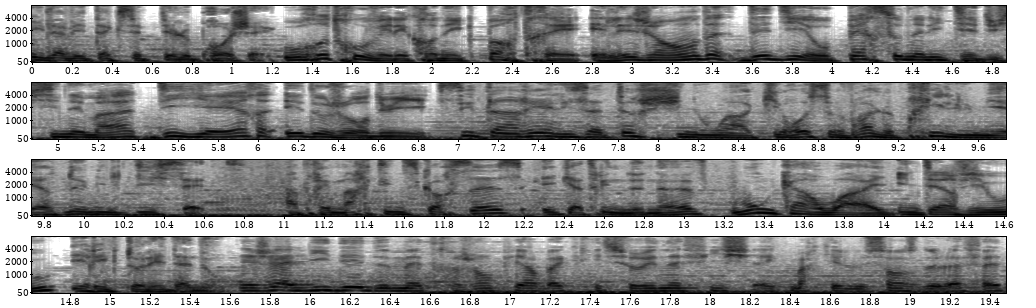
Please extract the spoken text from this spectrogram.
il avait accepté le projet. Ou retrouvez les chroniques portraits et légendes dédiées aux personnalités du cinéma d'hier et d'aujourd'hui. C'est un réalisateur chinois qui recevra le prix Lumière 2017. Après Martin Scorsese et Catherine Deneuve, Wong Kar Wai, Interview, Eric Toledano. Déjà, l'idée de mettre Jean-Pierre Bacry sur une affiche avec marqué le sens de la fête,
